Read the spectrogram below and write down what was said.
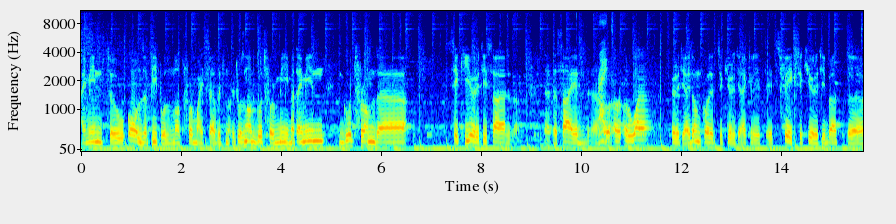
I mean to all the people not for myself it, it was not good for me but I mean good from the security side uh, side uh, right. or, or, or, what security I don't call it security actually it's, it's fake security but uh,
